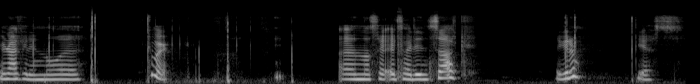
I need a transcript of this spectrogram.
You're not getting away. Come here. Unless I, if I didn't suck. I get him? Yes.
